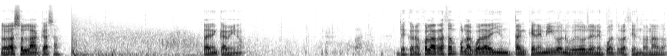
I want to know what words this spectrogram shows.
Lola son la casa. Están en camino. Vale. Desconozco la razón por la cual hay un tanque enemigo en WN4 haciendo nada.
